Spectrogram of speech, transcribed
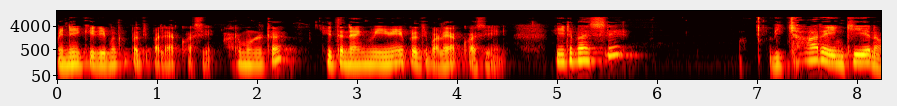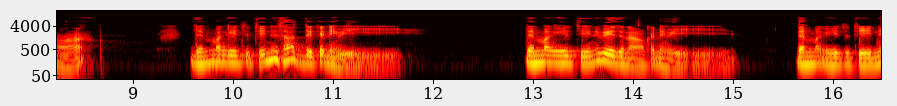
මෙනෙහි කිරීමක ප්‍රතිඵලයක් වශයෙන් අරමුණට හිත නැංවීමේ ප්‍රතිඵලයක් වශයෙන්. ඊට පස්සේ ਵਿਚාරයෙන් කියනවා දැන් මගේ හිතේ තියෙන සද්දක නෙවෙයි. දැන් මගේ හිතේ තියෙන වේදනාවක නෙවෙයි. දැන් මගේ හිතේ තියෙන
